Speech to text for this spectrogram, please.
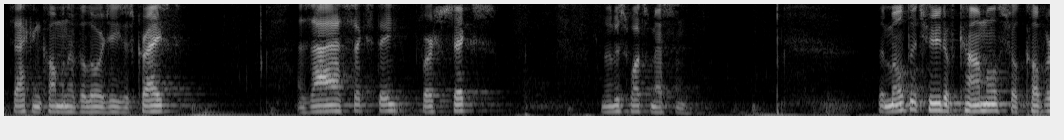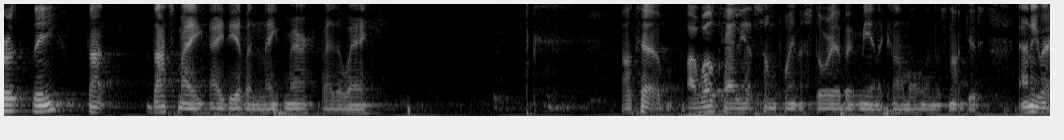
second coming of the Lord Jesus Christ. Isaiah 60, verse 6. Notice what's missing. The multitude of camels shall cover thee. That, that's my idea of a nightmare, by the way. I'll tell, I will tell you at some point a story about me and a camel, and it's not good. Anyway,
